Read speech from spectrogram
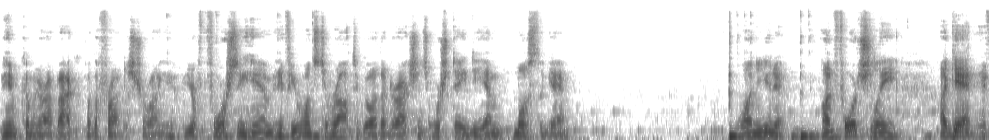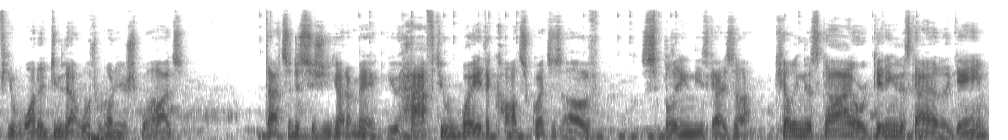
him coming right back up on the front, destroying you. You're forcing him, if he wants to route, to go other directions or stay DM most of the game one unit. Unfortunately, again, if you want to do that with one of your squads, that's a decision you got to make. You have to weigh the consequences of splitting these guys up. Killing this guy or getting this guy out of the game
